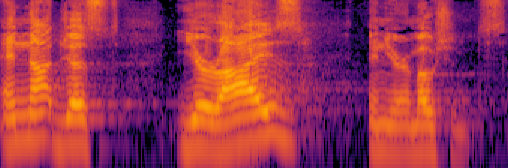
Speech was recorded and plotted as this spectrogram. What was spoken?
and not just your eyes and your emotions.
